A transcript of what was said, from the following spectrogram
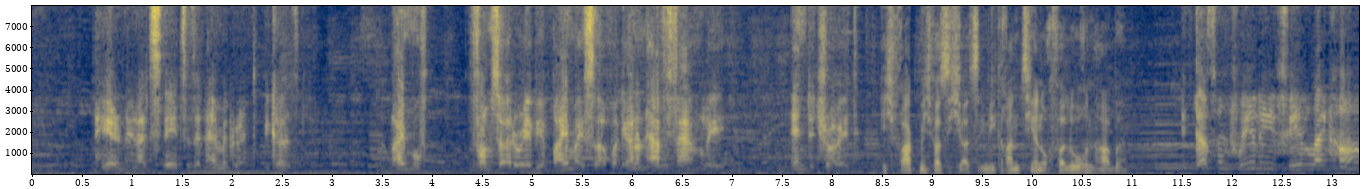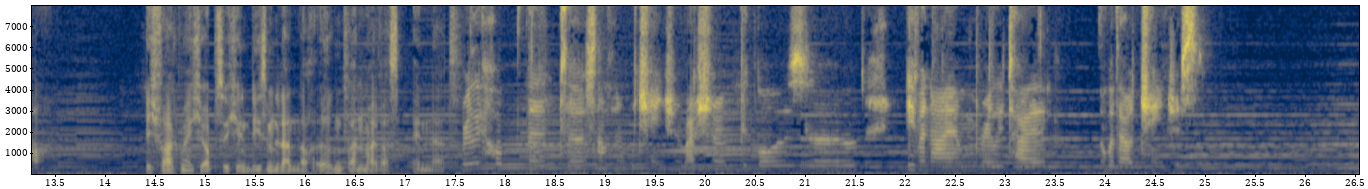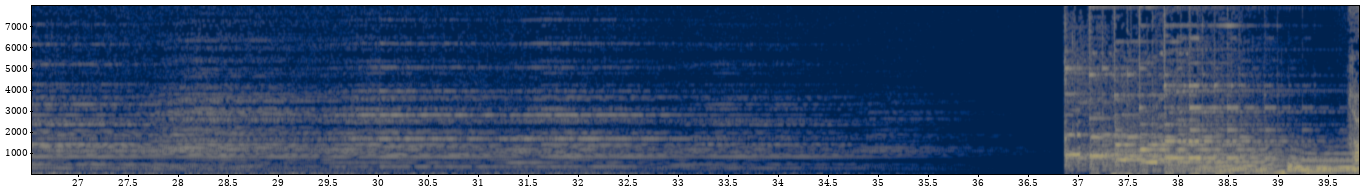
here in the United States as an immigrant because I moved from Saudi Arabia by myself. Like I don't have family in Detroit. Ich frage mich, was ich als Immigrant hier noch verloren habe. It doesn't really feel like home. Ich frage mich, ob sich in diesem Land noch irgendwann mal was ändert. really that uh, something will change in Russia because uh, even I am really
